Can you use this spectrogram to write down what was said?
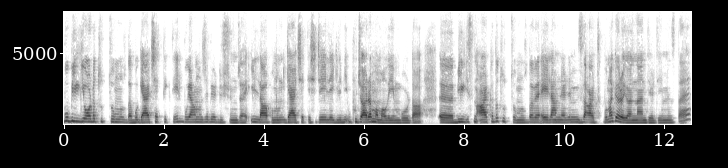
bu bilgiyi orada tuttuğumuzda bu gerçeklik değil, bu yalnızca bir düşünce. İlla bunun gerçekleşeceğiyle ilgili bir ipucu aramamalıyım burada. Ee, bilgisini arkada tuttuğumuzda ve eylemlerimizi artık buna göre yönlendirdiğimizde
